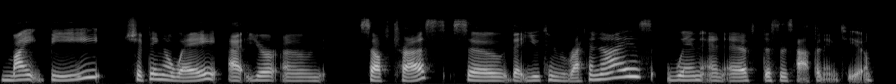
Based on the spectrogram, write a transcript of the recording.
might be chipping away at your own self-trust so that you can recognize when and if this is happening to you.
